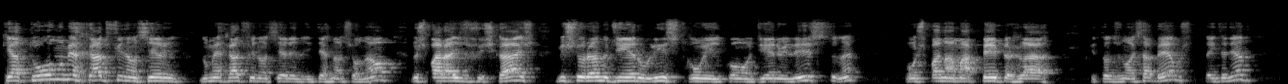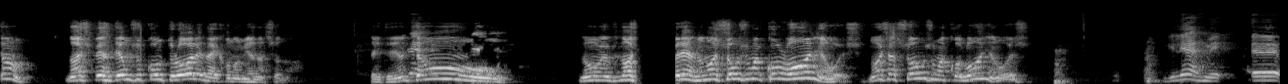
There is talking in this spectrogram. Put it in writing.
que atuam no mercado financeiro, no mercado financeiro internacional, nos paraísos fiscais, misturando dinheiro lícito com, com dinheiro ilícito, né? com os Panama Papers lá, que todos nós sabemos, está entendendo? Então, nós perdemos o controle da economia nacional. Está entendendo? Então, não, nós, Breno, nós somos uma colônia hoje. Nós já somos uma colônia hoje. Guilherme, é,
